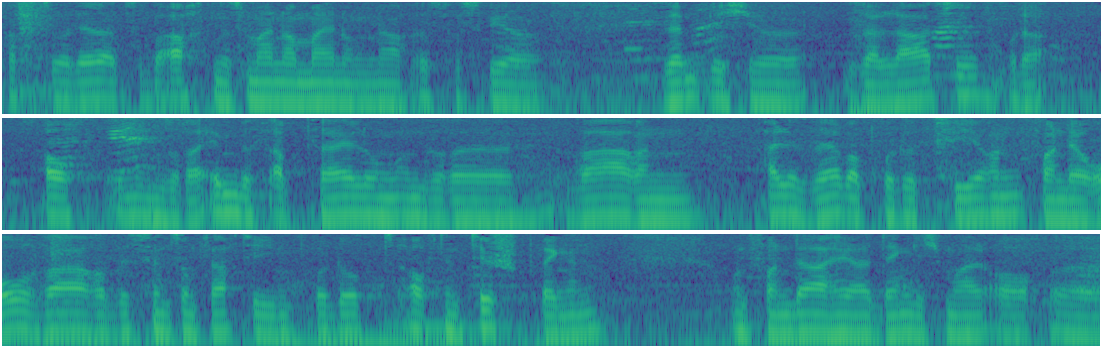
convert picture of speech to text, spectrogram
Faktor, der da zu beachten ist, meiner Meinung nach, ist, dass wir sämtliche Salate oder auch in unserer Imbissabteilung unsere Waren alle selber produzieren, von der Rohware bis hin zum fertigen Produkt auf den Tisch bringen. Und von daher denke ich mal auch, äh,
